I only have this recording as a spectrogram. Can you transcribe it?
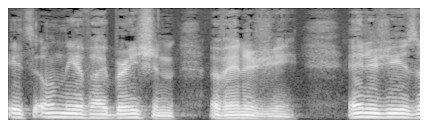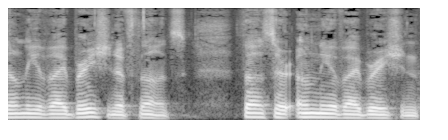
it's only a vibration of energy. Energy is only a vibration of thoughts. Thoughts are only a vibration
